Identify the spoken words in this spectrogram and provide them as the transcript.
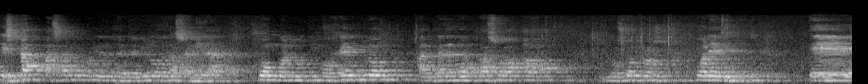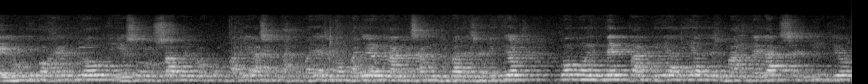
está pasando con el deterioro de la sanidad. Pongo el último ejemplo antes de dar paso a, los otros ponentes. Eh, el último ejemplo, y eso lo saben los compañeras, las compañeras y compañeros de la empresa municipal de servicios, cómo intentan día a día desmantelar servicios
